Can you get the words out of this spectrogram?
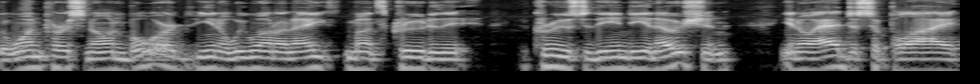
the one person on board, you know, we went on an eight month crew to the cruise to the Indian Ocean. You know, I had to supply,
